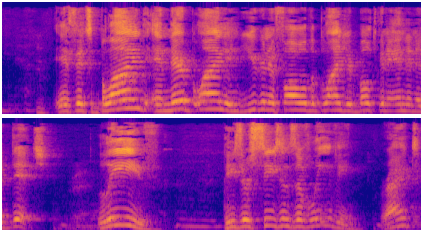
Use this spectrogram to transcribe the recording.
Yeah. If it's blind and they're blind, and you're going to follow the blind, you're both going to end in a ditch. Leave. These are seasons of leaving, right?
